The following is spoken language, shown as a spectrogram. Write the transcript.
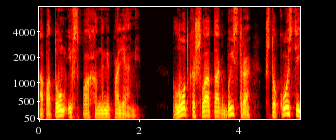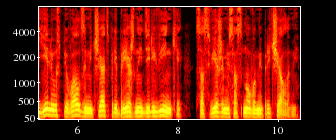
а потом и вспаханными полями. Лодка шла так быстро, что Костя еле успевал замечать прибрежные деревеньки со свежими сосновыми причалами,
